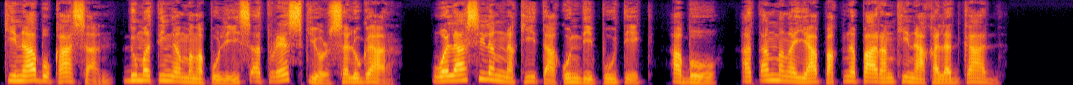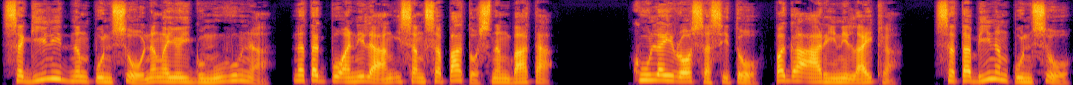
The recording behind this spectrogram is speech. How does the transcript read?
Kinabukasan, dumating ang mga pulis at rescuer sa lugar. Wala silang nakita kundi putik, abo, at ang mga yapak na parang kinakaladkad. Sa gilid ng punso na ngayoy gumuho na, natagpuan nila ang isang sapatos ng bata. Kulay rosas ito, pag-aari ni Laika. Sa tabi ng punso,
